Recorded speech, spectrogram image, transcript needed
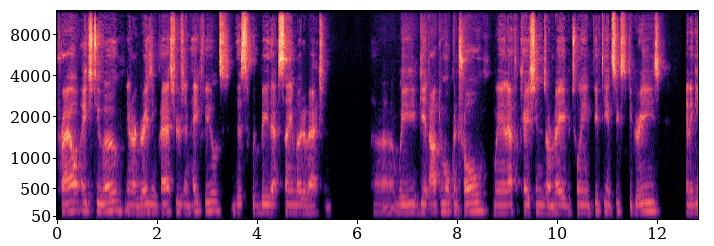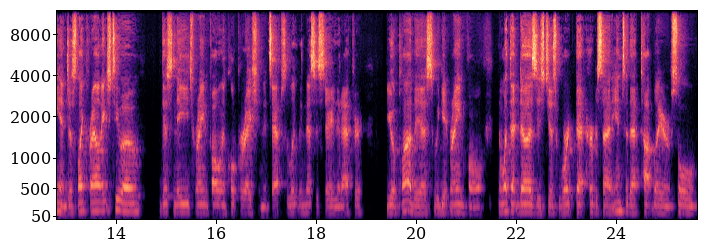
Prowl H2O in our grazing pastures and hay fields, this would be that same mode of action. Uh, we get optimal control when applications are made between 50 and 60 degrees. And again, just like Prowl H2O, this needs rainfall incorporation. It's absolutely necessary that after you apply this, we get rainfall. And what that does is just work that herbicide into that top layer of soil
